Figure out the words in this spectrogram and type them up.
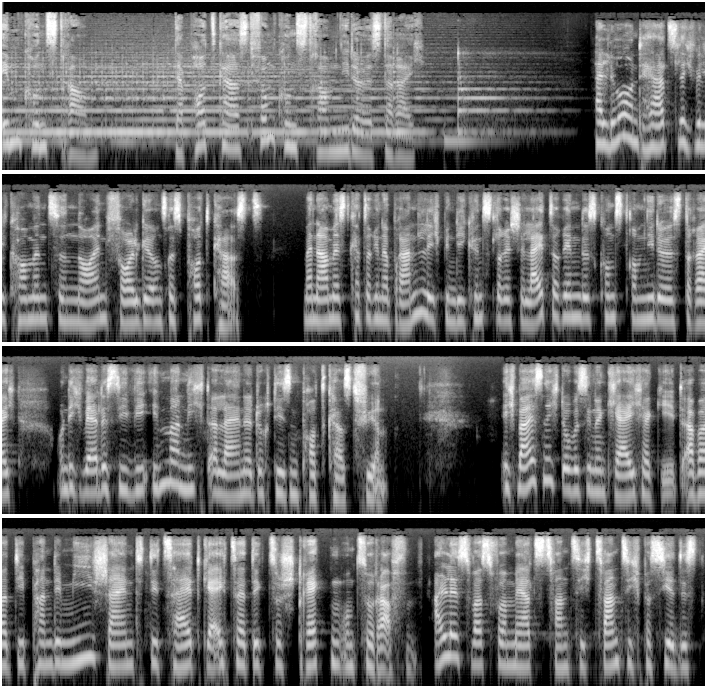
Im Kunstraum, der Podcast vom Kunstraum Niederösterreich. Hallo und herzlich willkommen zur neuen Folge unseres Podcasts. Mein Name ist Katharina Brandl, ich bin die künstlerische Leiterin des Kunstraum Niederösterreich und ich werde Sie wie immer nicht alleine durch diesen Podcast führen. Ich weiß nicht, ob es Ihnen gleicher geht, aber die Pandemie scheint die Zeit gleichzeitig zu strecken und zu raffen. Alles, was vor März 2020 passiert ist,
